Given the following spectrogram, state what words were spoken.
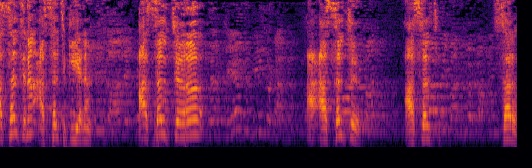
ਅਸਲ 'ਚ ਨਾ ਅਸਲ 'ਚ ਕੀ ਹੈ ਨਾ? ਅਸਲ 'ਚ ਅਸਲ 'ਚ ਅਸਲ 'ਚ ਸਰ।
